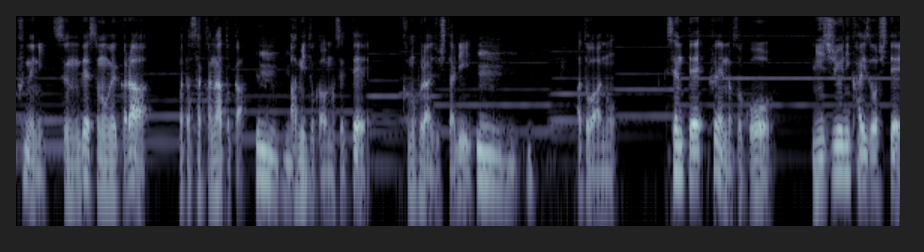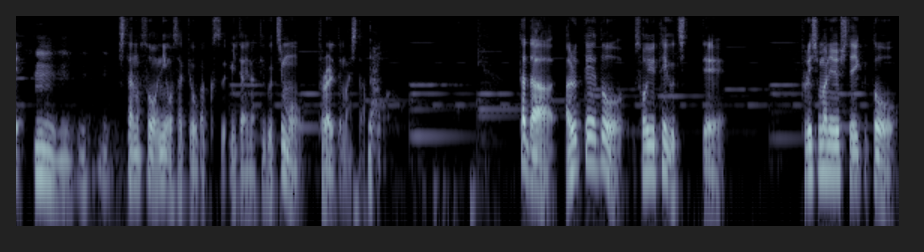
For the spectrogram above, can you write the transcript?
船に積んで、その上から、また魚とか。網とかを乗せて、カモフラージュしたり、あとは、あの、船底、船の底を二重に改造して。下の層にお酒を隠すみたいな手口も取られてました。ただ、ある程度、そういう手口って、取り締まりをしていくと、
